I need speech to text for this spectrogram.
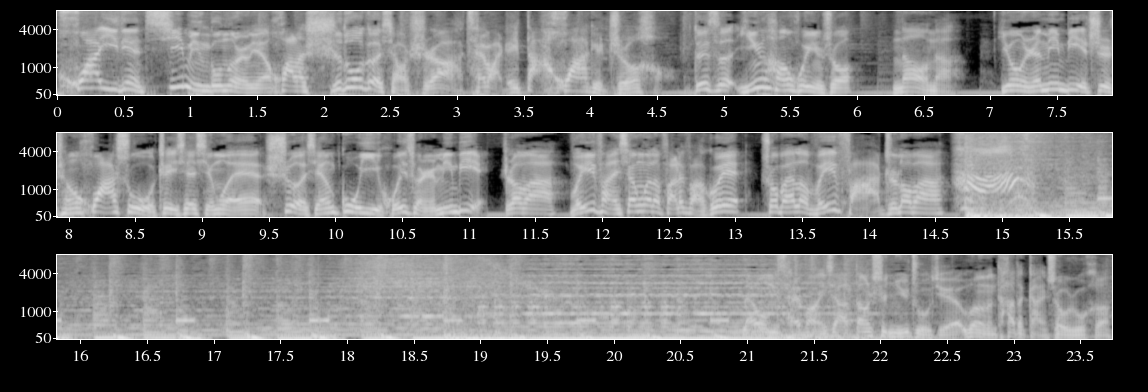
花艺店七名工作人员花了十多个小时啊，才把这大花给折好。对此，银行回应说：“闹呢，用人民币制成花束这些行为涉嫌故意毁损人民币，知道吧？违反相关的法律法规，说白了违法，知道吧？”好。访一下当时女主角，问问她的感受如何？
